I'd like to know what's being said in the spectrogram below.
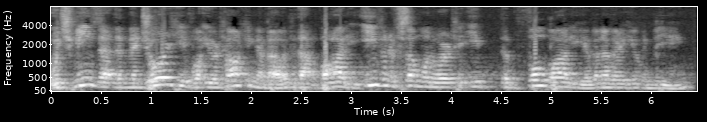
Which means that the majority of what you're talking about, that body, even if someone were to eat the full body of another human being,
